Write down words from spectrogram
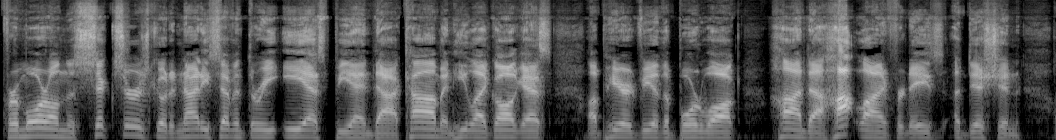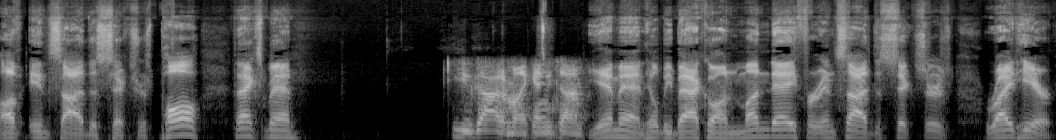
For more on the Sixers, go to 973ESPN.com. And he, like all guests, appeared via the Boardwalk Honda hotline for today's edition of Inside the Sixers. Paul, thanks, man. You got it, Mike. Anytime. Yeah, man. He'll be back on Monday for Inside the Sixers right here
